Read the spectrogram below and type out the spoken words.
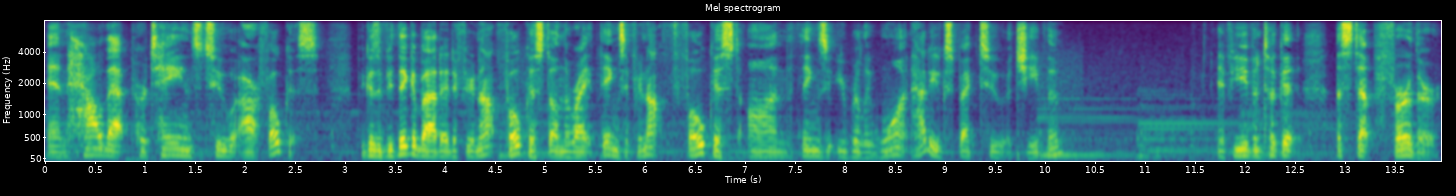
and how that pertains to our focus. Because if you think about it, if you're not focused on the right things, if you're not focused on the things that you really want, how do you expect to achieve them? If you even took it a step further,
